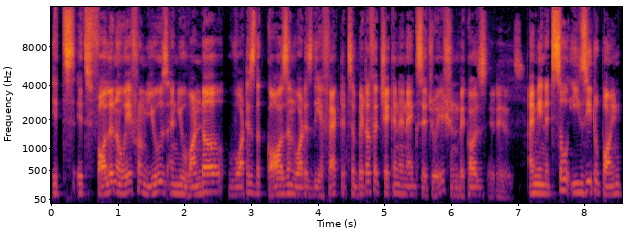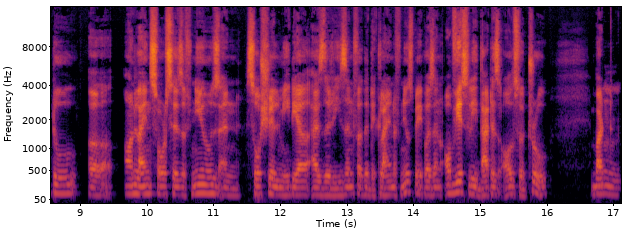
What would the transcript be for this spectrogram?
it's it's fallen away from use and you wonder what is the cause and what is the effect it's a bit of a chicken and egg situation because It is. I mean, it's so easy to point to uh, online sources of news and social media as the reason for the decline of newspapers, and obviously that is also true. But Mm.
